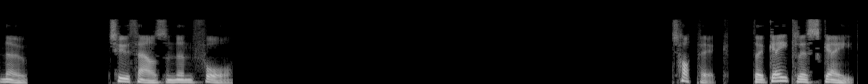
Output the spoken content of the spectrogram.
No. 2004. The Gateless Gate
